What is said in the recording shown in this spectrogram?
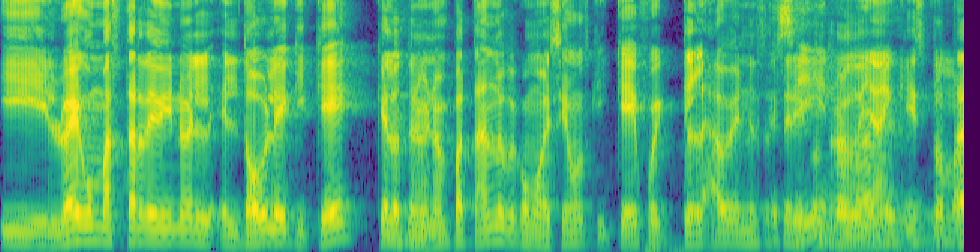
y luego más tarde vino el, el doble de Quique que lo terminó empatando que como decíamos Quique fue clave en esa serie sí, contra no los mames, Yankees no mames.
